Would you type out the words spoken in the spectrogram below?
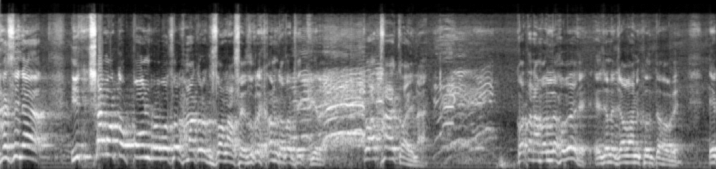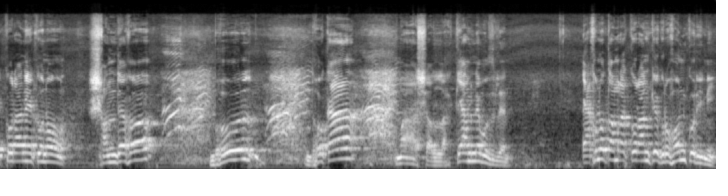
হাসিনা ইচ্ছা মতো পনেরো বছর হামাকর জল আছে। জোরে কান, কথা ঠিক কথা কয় না। কথা না বললে হবে? এই জন্য জবান খুলতে হবে। এ কোরআনে কোনো সন্দেহ? ভুল? ধোকা? মাশাল্লাহ কেমনে বুঝলেন? এখনও তো আমরা কোরআনকে গ্রহণ করিনি।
